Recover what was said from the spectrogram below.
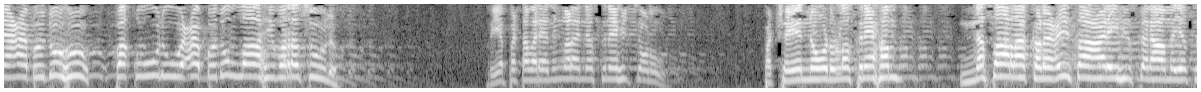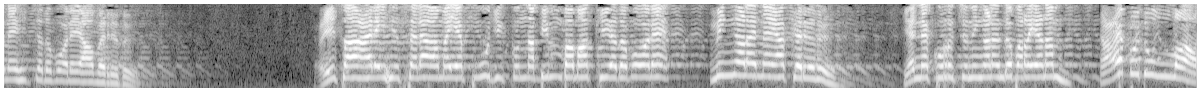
عبده فقولوا ഫഖൂലു അബ്ദുല്ലാഹി വറസൂലുഹു പ്രിയപ്പെട്ടവരെ നിങ്ങൾ എന്നെ സ്നേഹിച്ചോളൂ. പക്ഷേ എന്നോടുള്ള സ്നേഹം നസാറാക്കൾ ഈസ അലഹിസ്സലാമയെ സ്നേഹിച്ചതുപോലെയാവരുത് ഈസ അലഹിസ്സലാമയെ പൂജിക്കുന്ന ബിംബമാക്കിയതുപോലെ നിങ്ങൾ എന്നെ ആക്കരുത്. എന്നെക്കുറിച്ച് നിങ്ങൾ എന്ത് പറയണം? അബ്ദുല്ലാ.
